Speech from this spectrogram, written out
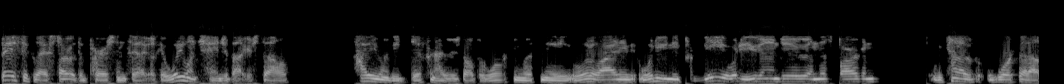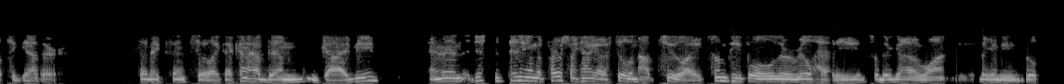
Basically, I start with the person and say, like, okay, what do you want to change about yourself? How do you want to be different as a result of working with me? What do I need? What do you need from me? What are you going to do in this bargain? We kind of work that out together. Does that make sense? So, like, I kind of have them guide me. And then just depending on the person, I kind of got to fill them out too. Like some people, they're real heady, and so they're going to want, they're going to be real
